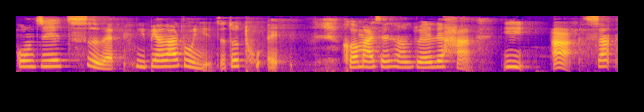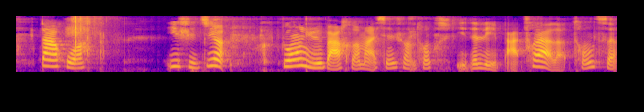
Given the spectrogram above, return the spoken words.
公鸡、刺猬一边拉住椅子的腿，河马先生嘴里喊：“一、二、三！”大伙一使劲，终于把河马先生从椅子里拔出来了。从此，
